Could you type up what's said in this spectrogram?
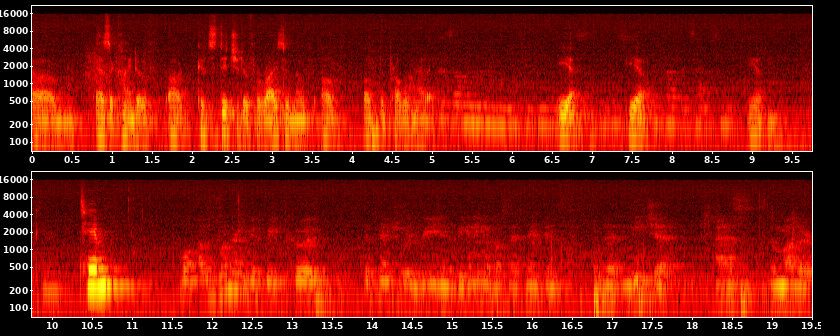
um, as a kind of uh, constitutive horizon of, of, of the problematic. Yeah, yeah. Yeah. Tim? Well, I was wondering if we could potentially read in the beginning of us, I think, in the Nietzsche as the mother,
